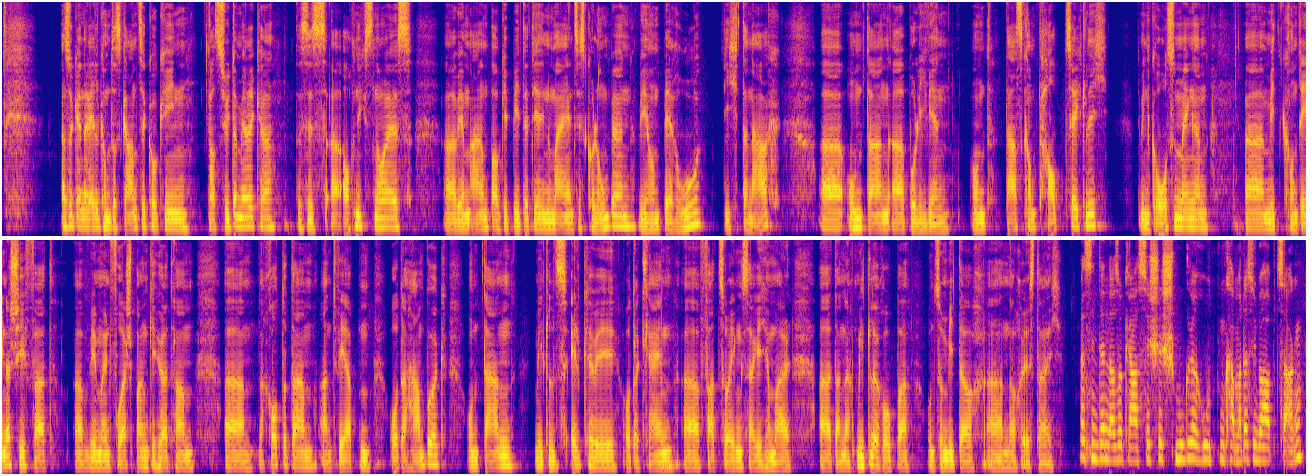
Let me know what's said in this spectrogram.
Also generell kommt das ganze Kokain aus Südamerika. Das ist äh, auch nichts Neues. Äh, wir haben Anbaugebiete, die Nummer eins ist Kolumbien. Wir haben Peru dicht danach äh, und dann äh, Bolivien. Und das kommt hauptsächlich in großen Mengen äh, mit Containerschifffahrt, äh, wie wir in Vorspann gehört haben, nach Rotterdam, Antwerpen oder Hamburg und dann mittels Lkw oder Kleinfahrzeugen, sage ich einmal, dann nach Mitteleuropa und somit auch nach Österreich. Was sind denn da so klassische Schmugglerrouten? Kann man das überhaupt sagen?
